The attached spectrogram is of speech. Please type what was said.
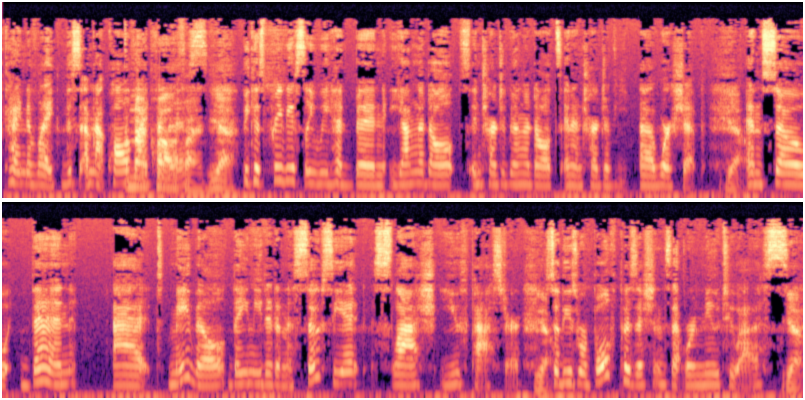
kind of like this. I'm not qualified. I'm not qualified, yeah. Because previously we had been young adults in charge of young adults and in charge of uh, worship. Yeah. And so then at Mayville, they needed an associate slash youth pastor. Yeah. So these were both positions that were new to us. Yeah.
